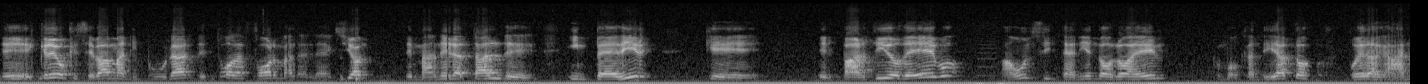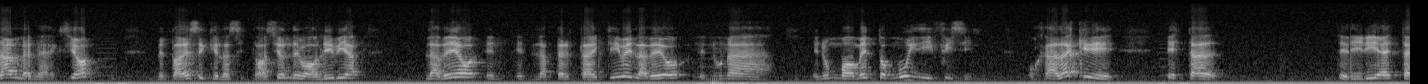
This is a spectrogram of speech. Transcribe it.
Eh, creo que se va a manipular de todas formas la elección de manera tal de impedir que el partido de Evo, aún sin teniéndolo a él como candidato, pueda ganar la elección. Me parece que la situación de Bolivia la veo en, en la perspectiva y la veo en una en un momento muy difícil. Ojalá que esta, te diría, esta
